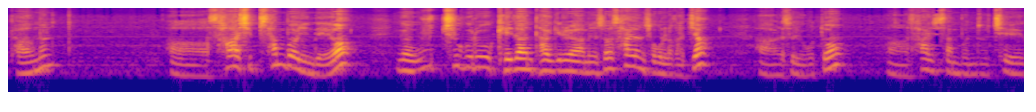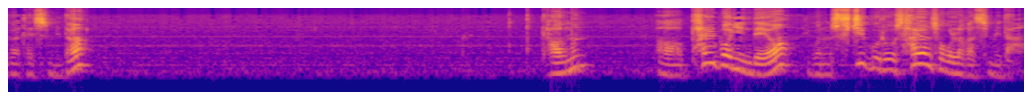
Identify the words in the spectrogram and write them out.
다음은 어, 43번인데요. 이건 우측으로 계단 타기를 하면서 4연속 올라갔죠. 아, 그래서 이것도 어, 43번도 제외가 됐습니다. 다음은 어, 8번인데요. 이거는 수직으로 4연속 올라갔습니다.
